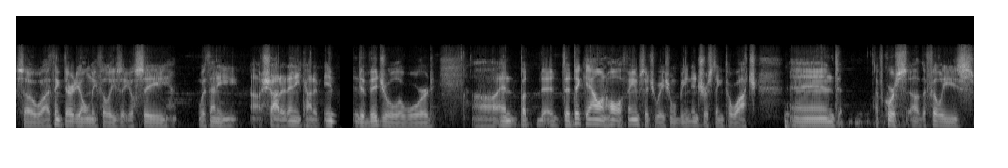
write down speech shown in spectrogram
So I think they're the only Phillies that you'll see with any uh, shot at any kind of individual award. Uh, and but the, the, Dick Allen Hall of Fame situation will be interesting to watch, and of course uh, the Phillies'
